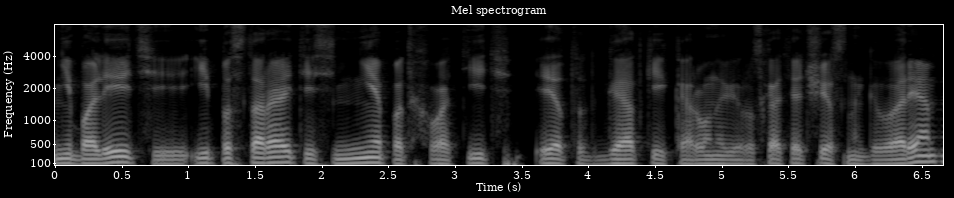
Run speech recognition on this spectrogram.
Не болейте и постарайтесь не подхватить этот гадкий коронавирус. Хотя, честно говоря,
